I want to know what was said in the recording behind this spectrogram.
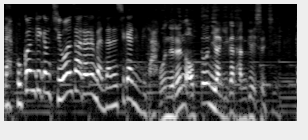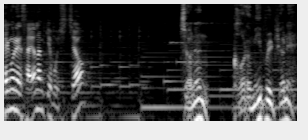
네, 복권기금 지원 사례를 만나는 시간입니다. 오늘은 어떤 이야기가 담겨 있을지 행운의 사연 함께 보시죠. 저는 걸음이 불편해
